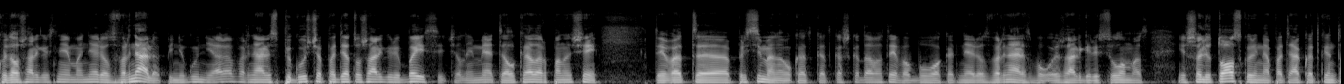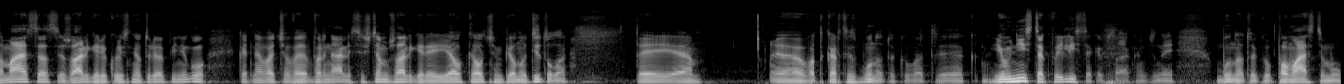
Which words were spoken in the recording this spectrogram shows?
kodėl Žalgiris neįma Nerijos Varnelio, pinigų nėra, Varnelis pigus čia padėtų Žalgiriui baisiai, čia laimėti LKL ar panašiai. Tai vad prisimenau, kad, kad kažkada va tai va buvo, kad Nerijos Varnelis buvo į Žalgerį siūlomas iš Alitos, kuri nepateko atkrintamasias, į Žalgerį, kuris neturėjo pinigų, kad ne va čia Varnelis ištiem Žalgerį į LKL čempionų titulą. Tai e, e, vat kartais būna tokių, vat, e, jaunystė, kvailystė, kaip sakant, žinai, būna tokių pamastymų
